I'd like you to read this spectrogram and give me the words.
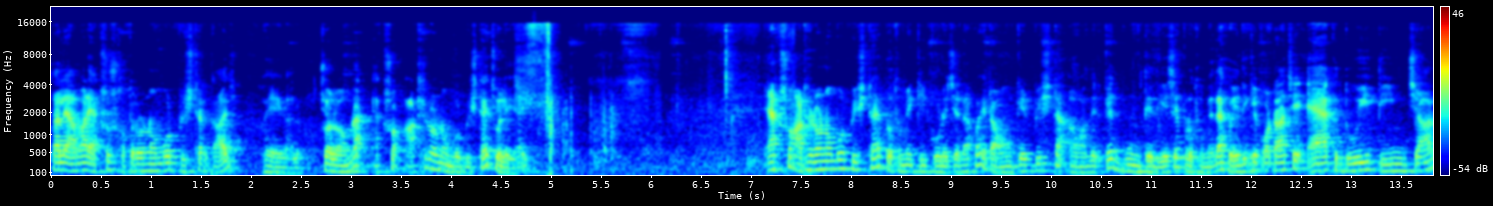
তাহলে আমার একশো সতেরো নম্বর পৃষ্ঠার কাজ। হয়ে গেল। চলো আমরা একশো আঠেরো নম্বর পৃষ্ঠায় চলে যাই। একশো আঠেরো নম্বর পৃষ্ঠায় প্রথমে কি করেছে দেখো, এটা অঙ্কের পৃষ্ঠা, আমাদেরকে গুনতে দিয়েছে প্রথমে। দেখো, এদিকে কটা আছে? এক, দুই, তিন, চার,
